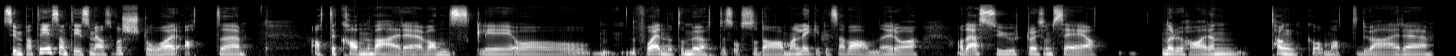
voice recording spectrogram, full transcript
sympati. Samtidig som jeg også forstår at uh, at det kan være vanskelig å få endene til å møtes også da man legger til seg vaner. Og, og det er surt å liksom se at når du har en tanke om at du er eh,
